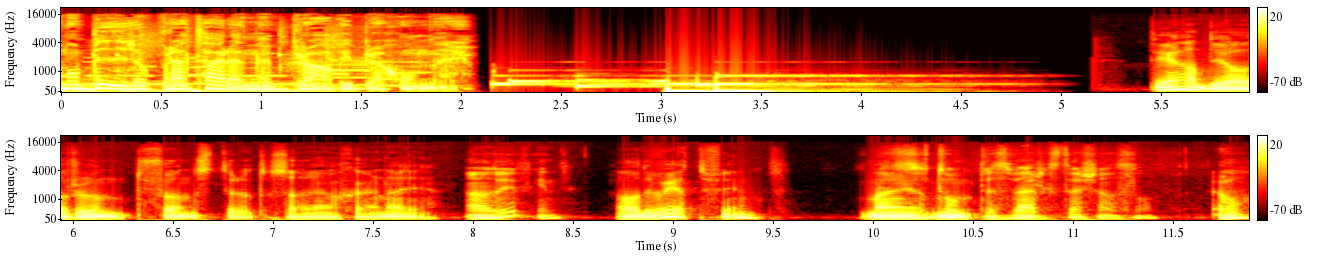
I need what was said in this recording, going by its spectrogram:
Mobiloperatören med bra vibrationer. Det hade jag runt fönstret och så hade jag en stjärna i. Ja, det är fint. Ja, det var jättefint. Det är Men, så tomtens verkstad känns det som ja,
